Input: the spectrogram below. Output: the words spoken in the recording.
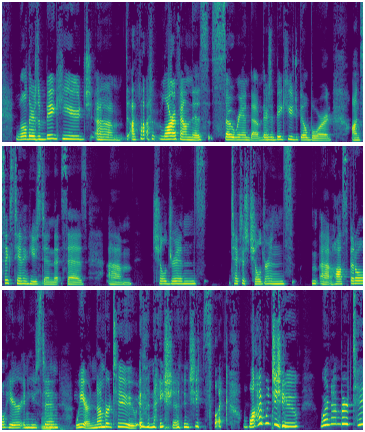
well, there's a big, huge. Um, I thought Laura found this so random. There's a big, huge billboard on 610 in Houston that says um, "Children's Texas Children's uh, hospital here in Houston. Mm-hmm. We are number two in the nation. And she's like, why would you? We're number two.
